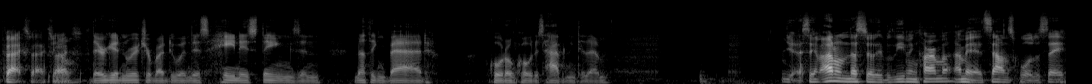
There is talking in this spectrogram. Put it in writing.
facts, facts, you know, facts. they're getting richer by doing this heinous things and nothing bad, quote unquote, is happening to them. Yeah, same. I don't necessarily believe in karma. I mean, it sounds cool to say,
